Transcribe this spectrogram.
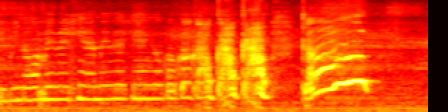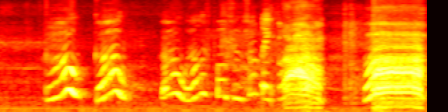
Maybe not. Maybe I can. Maybe I can. Go, go, go, go, go, go, go. Go, go, go. Health potion, something. Ah! Ah!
